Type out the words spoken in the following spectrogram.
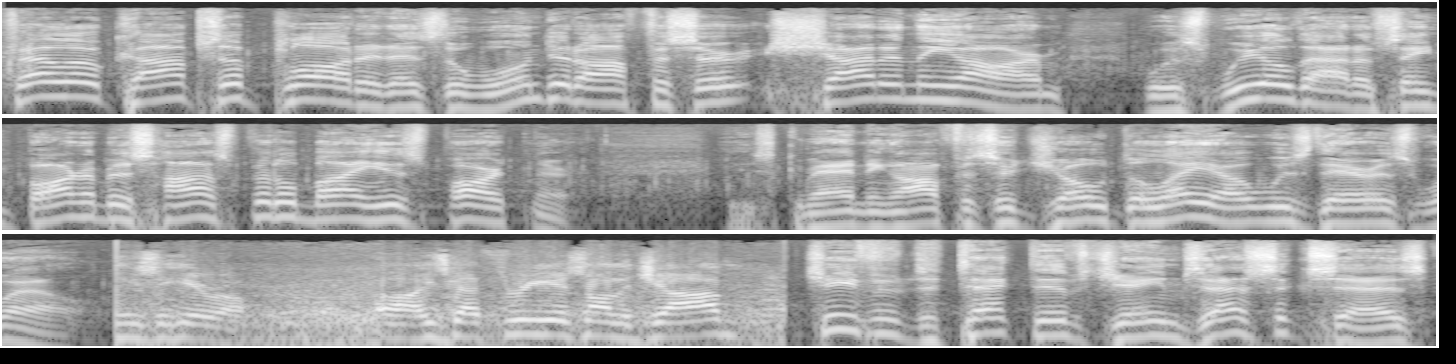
Fellow cops applauded as the wounded officer, shot in the arm, was wheeled out of St. Barnabas Hospital by his partner. His commanding officer, Joe DeLeo, was there as well. He's a hero. Uh, he's got three years on the job. Chief of Detectives James Essig says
